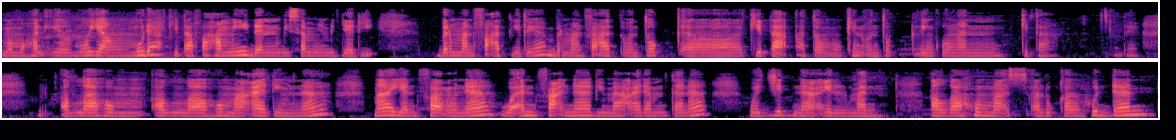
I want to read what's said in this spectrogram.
memohon ilmu yang mudah kita fahami dan bisa menjadi bermanfaat gitu ya, bermanfaat untuk uh, kita atau mungkin untuk lingkungan kita. Gitu ya. Allahum Allahumma adimna ma yanfa'una wa anfa'na bima adamtana wajidna ilman. Allahumma as'alukal hudan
